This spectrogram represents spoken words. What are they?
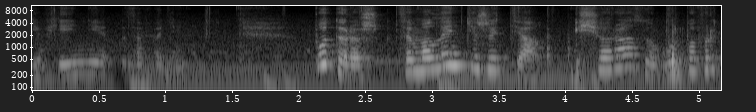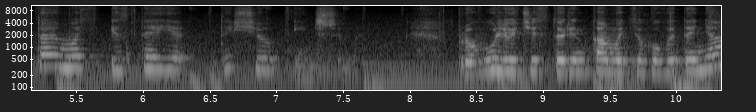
Євгенія Завалі. Подорож це маленьке життя, і щоразу ми повертаємось із неї дещо іншими. Прогулюючись сторінками цього видання,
